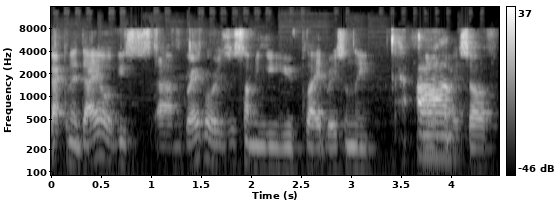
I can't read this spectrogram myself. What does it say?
back in the day or this um, Greg or is this something you, have played recently? By um, yourself.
